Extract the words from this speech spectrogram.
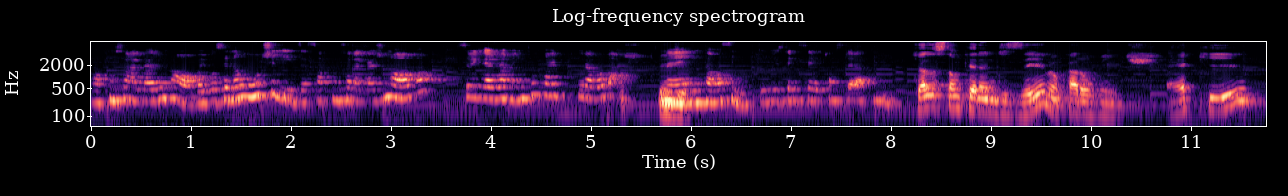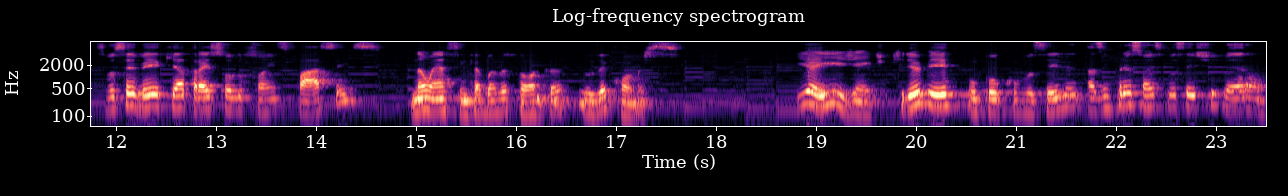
uma funcionalidade nova e você não utiliza essa funcionalidade nova, seu engajamento vai por água abaixo. Né? Então, assim, tudo isso tem que ser considerado também. O que elas estão querendo dizer, meu caro ouvinte, é que se você vê aqui atrás soluções fáceis, não é assim que a banda toca nos e-commerce. E aí, gente, eu queria ver um pouco com vocês as impressões que vocês tiveram,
